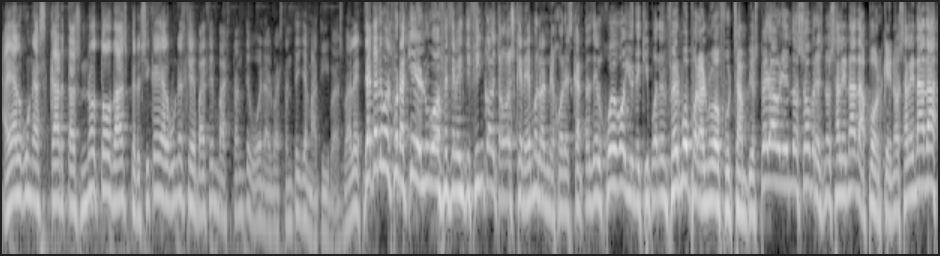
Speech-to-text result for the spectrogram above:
hay algunas cartas, no todas, pero sí que hay algunas que me parecen bastante buenas, bastante llamativas, ¿vale? Ya tenemos por aquí el nuevo FC25 y todos queremos las mejores cartas del juego y un equipo de enfermo para el nuevo Food Champions pero abriendo sobres no sale nada porque no sale nada,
